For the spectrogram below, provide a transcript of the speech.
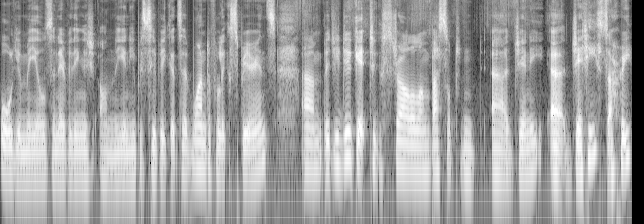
all your meals and everything on the Indian Pacific. It's a wonderful experience. Um, but you do get to stroll along Busselton uh, Jenny, uh, Jetty, sorry.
